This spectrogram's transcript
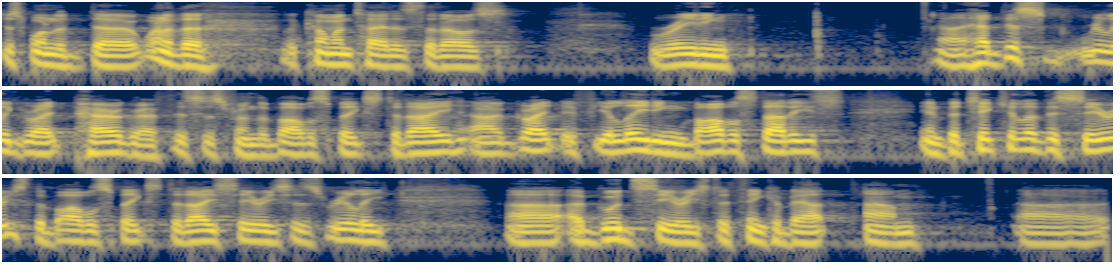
Just wanted, uh, one of the, the commentators that I was reading uh, had this really great paragraph. This is from the Bible Speaks Today. Uh, great if you're leading Bible studies in particular, this series, the Bible Speaks Today series, is really uh, a good series to think about um, uh,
